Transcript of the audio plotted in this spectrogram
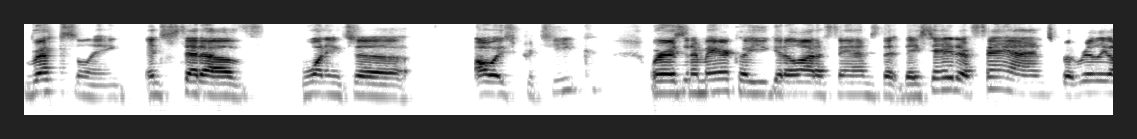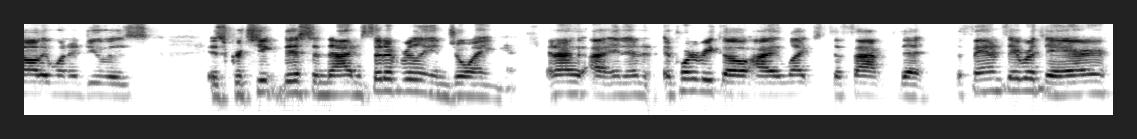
wrestling instead of wanting to always critique. Whereas in America, you get a lot of fans that they say they're fans, but really all they want to do is is critique this and that instead of really enjoying it. And I, I and in Puerto Rico, I liked the fact that the fans they were there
